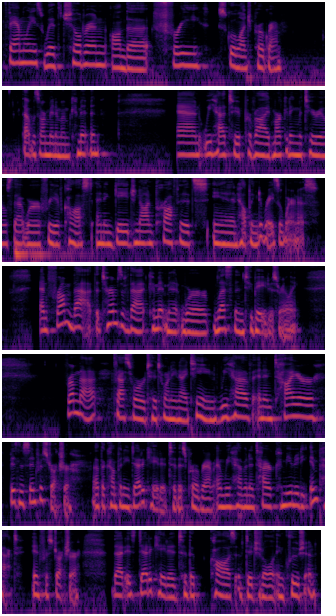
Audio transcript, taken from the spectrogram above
families with children on the free school lunch program. That was our minimum commitment and we had to provide marketing materials that were free of cost and engage nonprofits in helping to raise awareness. And from that, the terms of that commitment were less than two pages, really. From that, fast forward to 2019, we have an entire business infrastructure at the company dedicated to this program, and we have an entire community impact infrastructure that is dedicated to the cause of digital inclusion.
